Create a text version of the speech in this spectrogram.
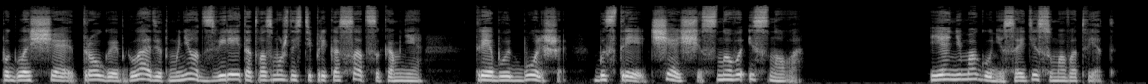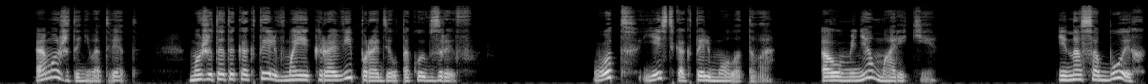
поглощает, трогает, гладит, мнет, звереет от возможности прикасаться ко мне, требует больше, быстрее, чаще, снова и снова. Я не могу не сойти с ума в ответ. А может, и не в ответ. Может, это коктейль в моей крови породил такой взрыв, вот есть коктейль Молотова, а у меня Марики. И нас обоих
